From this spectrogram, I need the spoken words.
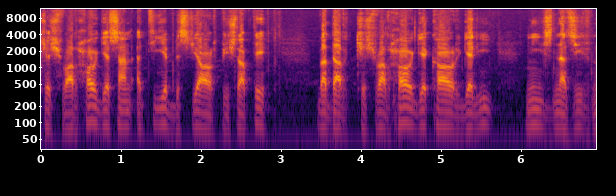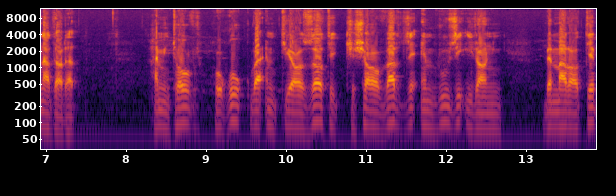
کشورهای صنعتی بسیار پیشرفته و در کشورهای کارگری نیز نظیر ندارد. همینطور حقوق و امتیازات کشاورز امروز ایرانی به مراتب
